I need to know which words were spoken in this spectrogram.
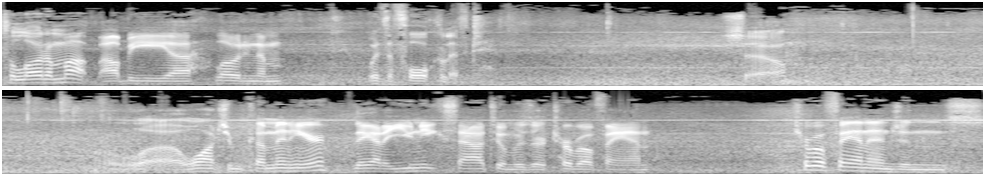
to load them up. I'll be uh, loading them with the forklift. So, we'll uh, watch them come in here. They got a unique sound to them because they're turbofan. Turbofan engines.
